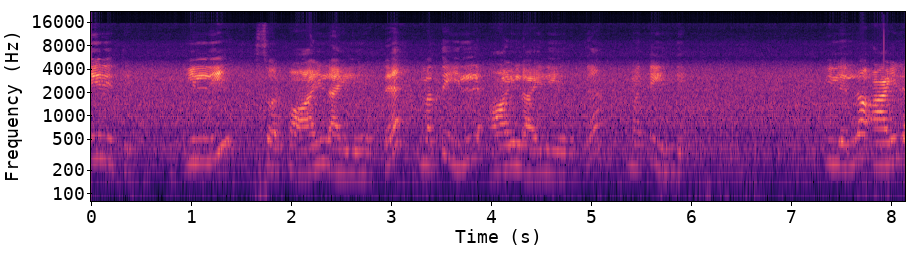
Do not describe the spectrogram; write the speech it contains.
ಈ ರೀತಿ ಇಲ್ಲಿ ಸ್ವಲ್ಪ ಆಯಿಲ್ ಆಯಿಲಿ ಇರುತ್ತೆ, ಮತ್ತು ಇಲ್ಲಿ ಆಯಿಲ್ ಆಯಿಲಿ ಇರುತ್ತೆ, ಮತ್ತು ಇಲ್ಲಿ. ಇಲ್ಲೆಲ್ಲ ಆಯಿಲ್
